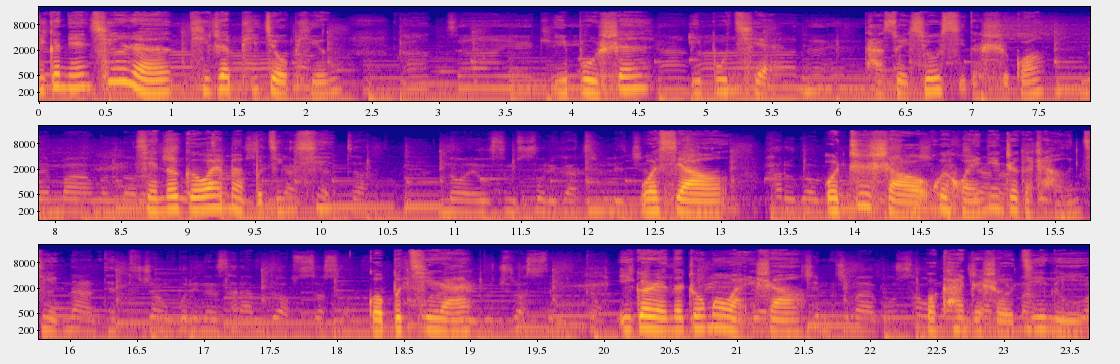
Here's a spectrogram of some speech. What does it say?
几个年轻人提着啤酒瓶，一步深，一步浅，踏碎休息的时光，显得格外漫不经心。我想。我至少会怀念这个场景。果不其然，一个人的周末晚上，我看着手机里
